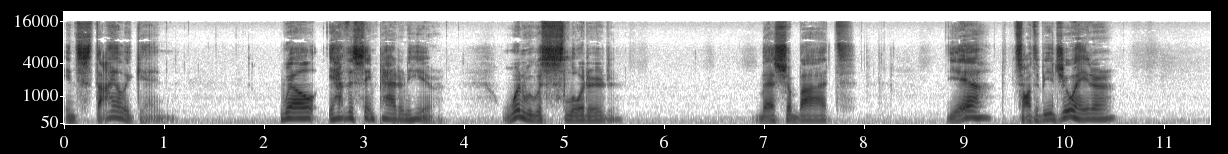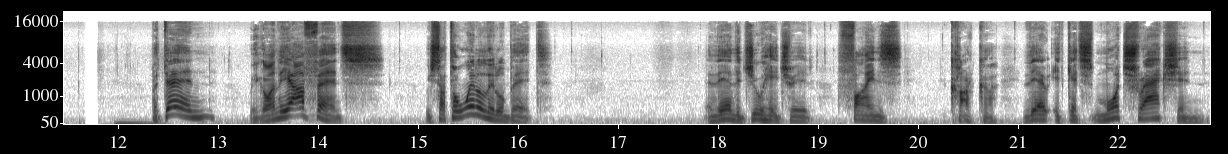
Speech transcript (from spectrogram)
in style again. Well, you have the same pattern here. When we were slaughtered, last Shabbat, yeah, it's hard to be a Jew hater. But then we go on the offense. We start to win a little bit. And then the Jew hatred finds karka. There it gets more traction.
